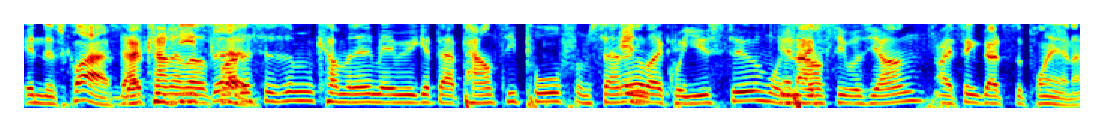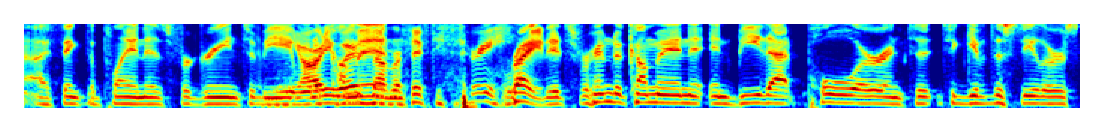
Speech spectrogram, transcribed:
in this class. that that's kind what of he said. athleticism coming in, maybe we get that Pouncey pool from center And- like we used to when Pouncey th- was young. I think that's the plan. I think the plan is for Green to be he able already to come wears in. number fifty three. Right. It's for him to come in and be that puller and to, to give the Steelers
